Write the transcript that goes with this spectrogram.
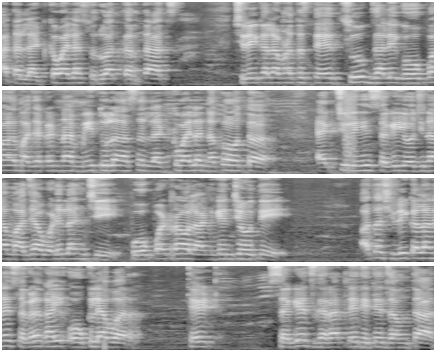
आता लटकवायला सुरुवात करताच श्रीकला म्हणत असते चूक झाली गोपाळ माझ्याकडनं मी तुला असं लटकवायला नको होतं. ॲक्च्युली ही सगळी योजना माझ्या वडिलांची पोपटराव लांडगेंची होती. आता श्रीकलाने सगळं काही ओकल्यावर. थेट सगळेच घरातले तिथे जमतात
